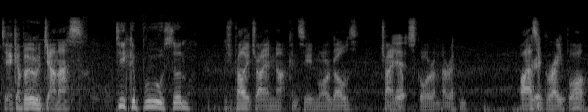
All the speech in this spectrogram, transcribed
Take a boo, Jamas. Take a boo, son. We should probably try and not concede more goals. Try and Yeah. outscore them, I reckon. Oh, that's a great ball.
